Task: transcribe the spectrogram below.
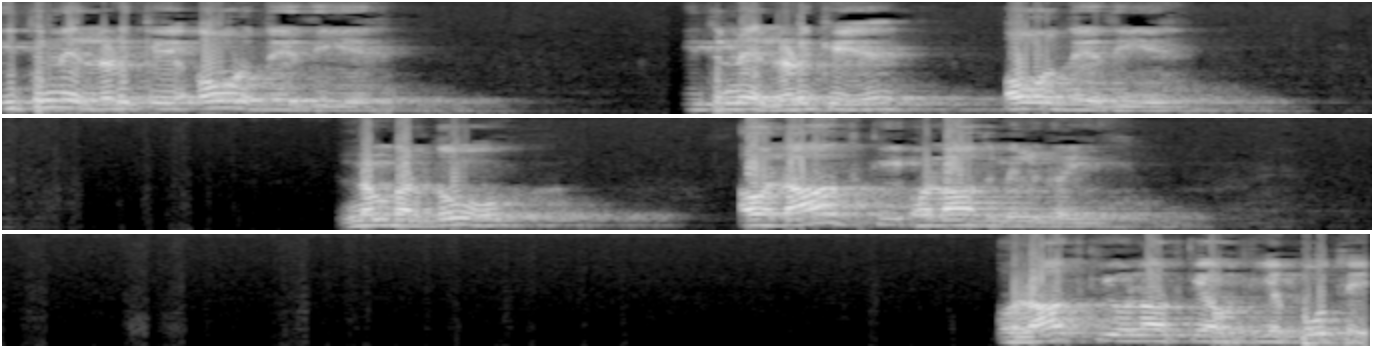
इतने लड़के और दे दिए, इतने लड़के और दे दिए। नंबर दो औलाद की औलाद मिल गई। औलाद की औलाद क्या होती है? पोते,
